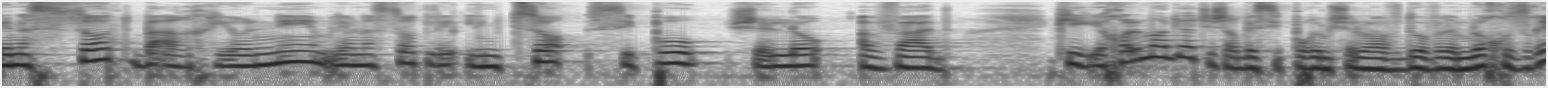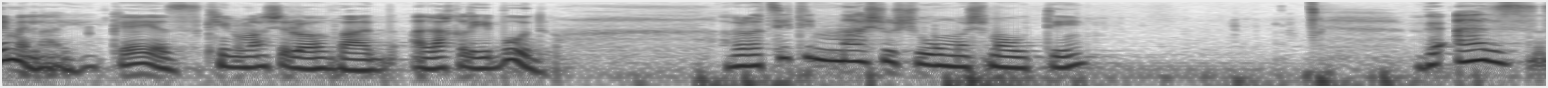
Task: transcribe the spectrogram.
לנסות בארכיונים, לנסות למצוא סיפור שלא עבד. כי יכול מאוד להיות שיש הרבה סיפורים שלא עבדו, אבל הם לא חוזרים אליי, אוקיי? אז כאילו מה שלא עבד, הלך לאיבוד. אבל רציתי משהו שהוא משמעותי, ואז,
